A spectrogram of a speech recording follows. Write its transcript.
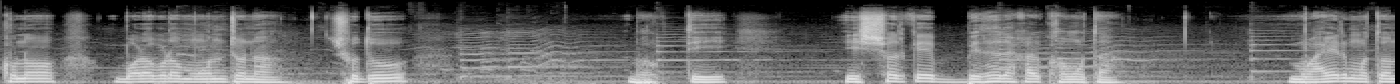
কোনো বড় বড় মন্ত্র না, শুধু ভক্তি, ঈশ্বরকে বেঁধে রাখার ক্ষমতা, মায়ের মতন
